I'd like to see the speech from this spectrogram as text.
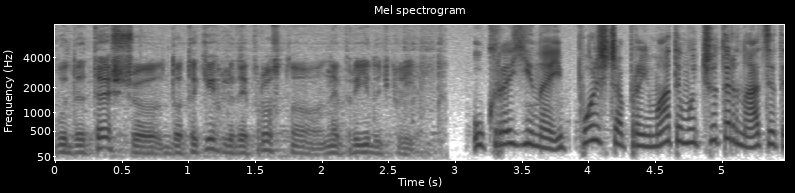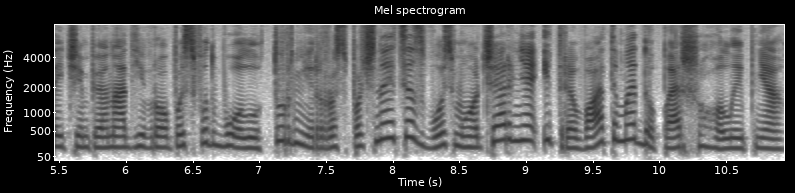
буде те, що до таких людей просто не приїдуть клієнти. Україна і Польща прийматимуть 14-й чемпіонат Європи з футболу. Турнір розпочнеться з 8 червня і триватиме до 1 липня.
